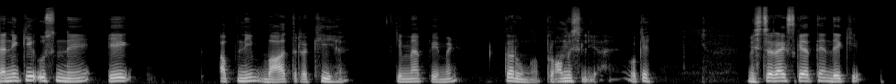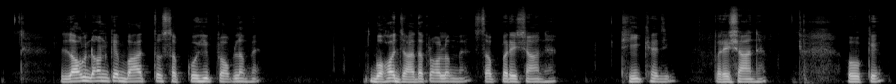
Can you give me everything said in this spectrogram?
यानी कि उसने एक अपनी बात रखी है कि मैं पेमेंट करूँगा प्रॉमिस लिया है ओके मिस्टर एक्स कहते हैं, देखिए लॉकडाउन के बाद तो सबको ही प्रॉब्लम है, बहुत ज़्यादा प्रॉब्लम है, सब परेशान हैं, ठीक है जी, परेशान है ओके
